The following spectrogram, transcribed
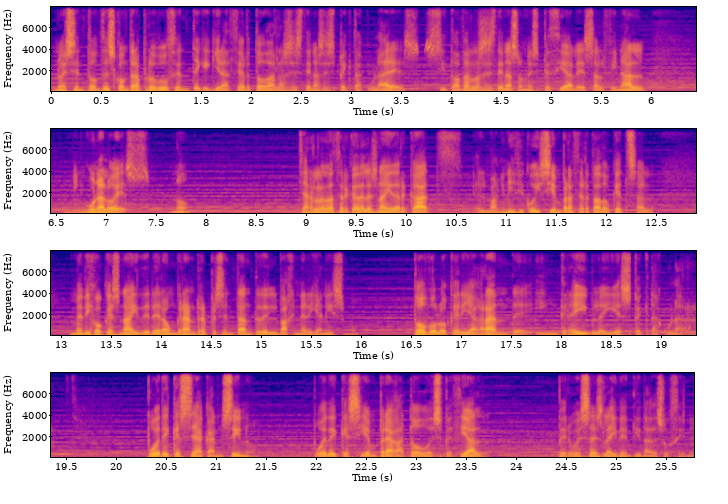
¿No es entonces contraproducente que quiera hacer todas las escenas espectaculares? Si todas las escenas son especiales, al final ninguna lo es, ¿no? Charlando acerca del Snyder Cut, el magnífico y siempre acertado Quetzal, me dijo que Snyder era un gran representante del wagnerianismo. Todo lo quería grande, increíble y espectacular. Puede que sea cansino, puede que siempre haga todo especial, pero esa es la identidad de su cine.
